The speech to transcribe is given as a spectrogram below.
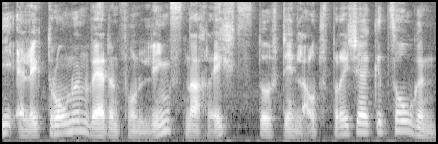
die Elektronen werden von links nach rechts durch den Lautsprecher gezogen.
